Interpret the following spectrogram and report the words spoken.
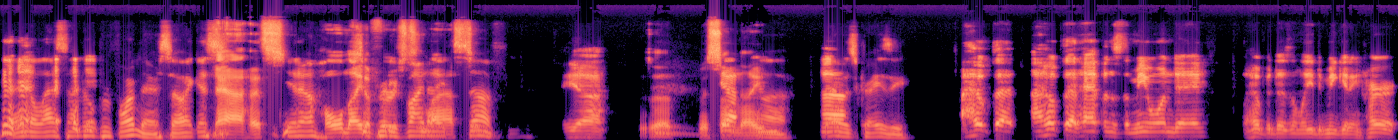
And the last time he'll perform there. So I guess Yeah, that's you know, whole night some of pretty firsts and finite lasts. stuff. yeah. It was, a, it was some Yeah. night. Uh, that was crazy. I hope that I hope that happens to me one day. I hope it doesn't lead to me getting hurt.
